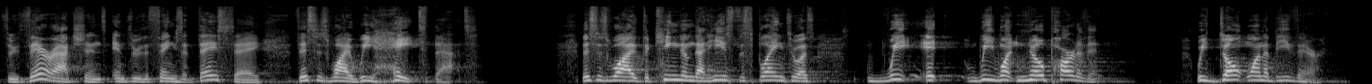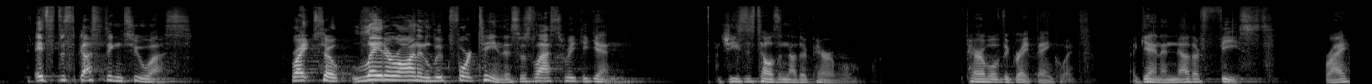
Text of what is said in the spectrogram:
through their actions and through the things that they say, this is why we hate that. This is why the kingdom that he's displaying to us, we, it, we want no part of it. We don't want to be there. It's disgusting to us. Right? So later on in Luke 14, this was last week again, Jesus tells another parable parable of the great banquet. Again, another feast, right?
